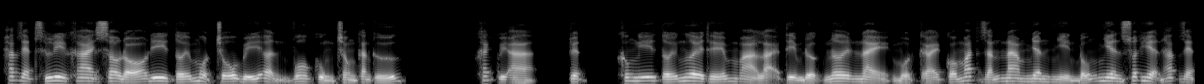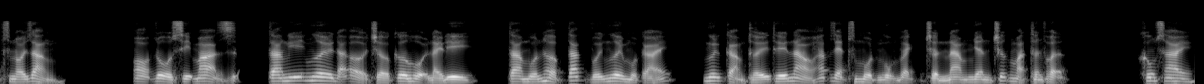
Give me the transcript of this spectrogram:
Hắc dẹt ly khai sau đó đi tới một chỗ bí ẩn vô cùng trong căn cứ. Khách quý A, tuyệt, không nghĩ tới ngươi thế mà lại tìm được nơi này một cái có mắt rắn nam nhân nhìn bỗng nhiên xuất hiện Hắc dẹt nói rằng. Họ rồ sĩ mạ ta nghĩ ngươi đã ở chờ cơ hội này đi, ta muốn hợp tác với ngươi một cái, ngươi cảm thấy thế nào hắc dẹt một ngụm vạch trần nam nhân trước mặt thân phận. Không sai,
